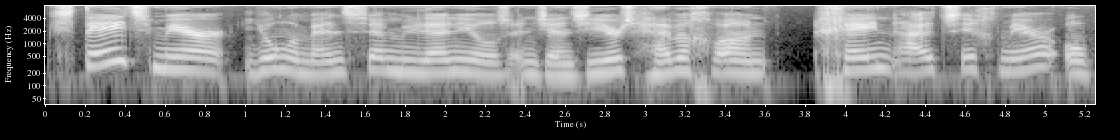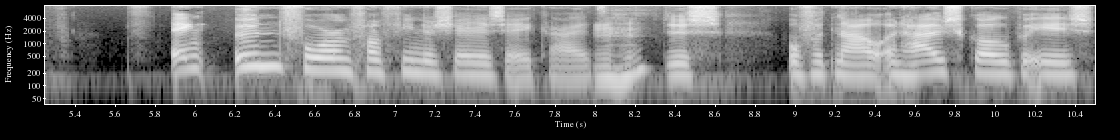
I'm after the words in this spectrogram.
steeds meer jonge mensen, millennials en Gen Z'ers... hebben gewoon geen uitzicht meer op een, vorm van financiële zekerheid. Mhm. Dus of het nou een huis kopen is,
